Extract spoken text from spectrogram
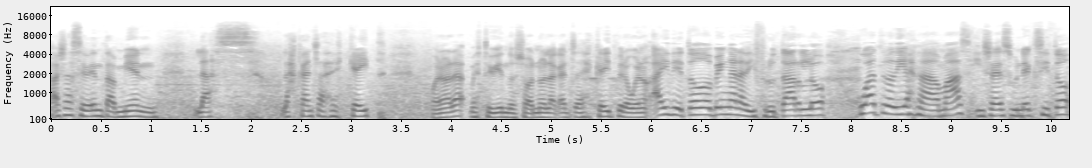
allá se ven también las, las canchas de skate. Bueno, ahora me estoy viendo yo, no la cancha de skate, pero bueno, hay de todo, vengan a disfrutarlo. Cuatro días nada más y ya es un éxito.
